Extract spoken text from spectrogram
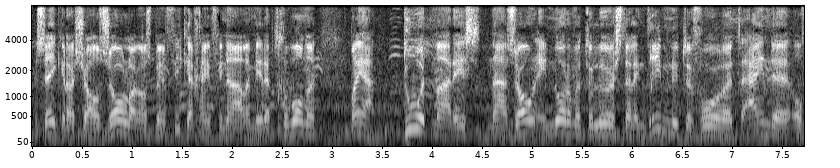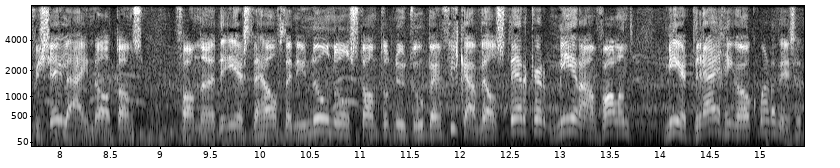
Zeker als je al zo lang als Benfica geen finale meer hebt gewonnen. Maar ja, doe het maar eens na zo'n enorme teleurstelling. Drie minuten voor het einde, officiële einde althans, van eh, de eerste helft. En die 0-0 stand tot nu toe. Benfica wel sterker, meer aanvallend, meer dreiging ook. Maar dat is het.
